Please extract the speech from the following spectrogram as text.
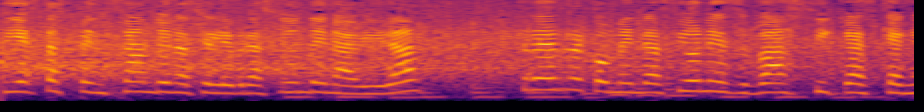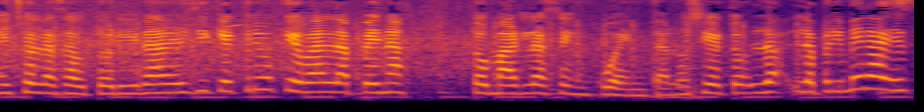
Si ya estás pensando en la celebración de Navidad, tres recomendaciones básicas que han hecho las autoridades y que creo que vale la pena tomarlas en cuenta, ¿no es cierto? La, la primera es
